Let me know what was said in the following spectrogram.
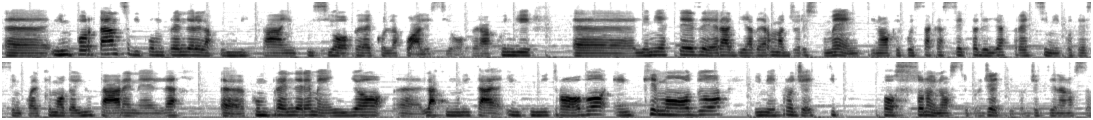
eh, l'importanza di comprendere la comunità in cui si opera e con la quale si opera. Quindi eh, le mie attese era di avere maggiori strumenti, no? che questa cassetta degli attrezzi mi potesse in qualche modo aiutare nel eh, comprendere meglio eh, la comunità in cui mi trovo e in che modo i miei progetti possono, i nostri progetti, i progetti della nostra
